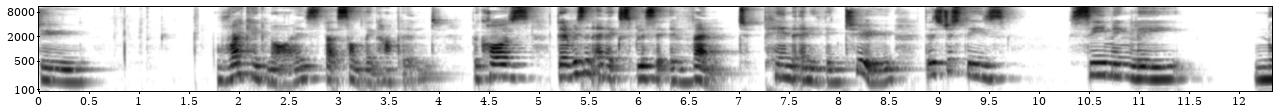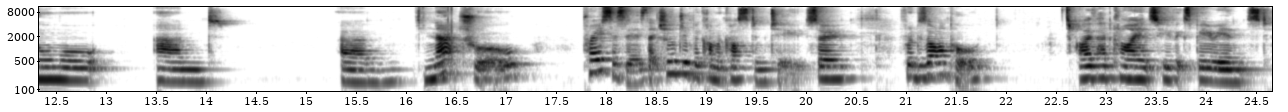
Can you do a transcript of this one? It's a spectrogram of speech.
to recognize that something happened because there isn't an explicit event to pin anything to. There's just these seemingly normal and um, natural processes that children become accustomed to. So, for example, I've had clients who've experienced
